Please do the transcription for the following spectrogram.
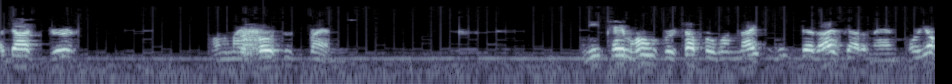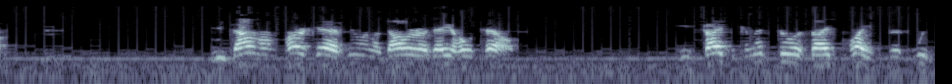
a doctor, one of my closest friends. And he came home for supper one night and he said, I've got a man for you. He's down on Park Avenue in a dollar a day hotel. He's tried to commit suicide twice this week.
